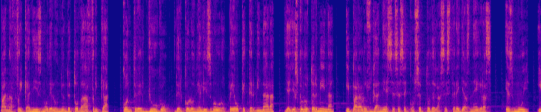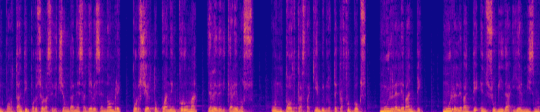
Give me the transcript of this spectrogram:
panafricanismo, de la unión de toda África contra el yugo del colonialismo europeo que terminara, y ahí es cuando termina, y para los ganeses ese concepto de las estrellas negras es muy importante y por eso la selección ganesa lleva ese nombre. Por cierto, Juan Nkrumah, ya le dedicaremos un podcast aquí en Biblioteca Footbox muy relevante, muy relevante en su vida y él mismo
